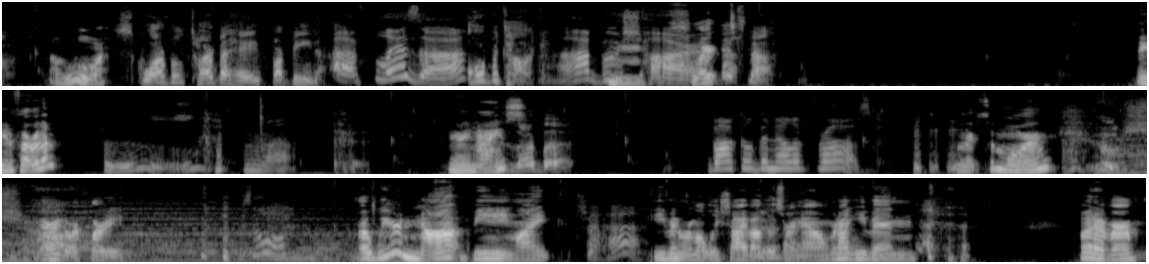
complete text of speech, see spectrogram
Oh. Squarble Tarbahe Farbina. Uh, Flizza. Orbitalk. Ah, Bouchard. Flirt? Esna. Are you gonna flirt with him? Ooh. Very nice. Zarba. Bockel Vanilla Frost. Flirt some more. There we go, we're flirty. So. Oh, we're not being like Aha. Even remotely shy about Yeah. this right now. We're not even whatever.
